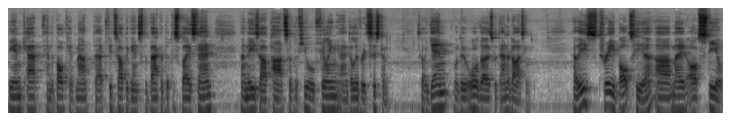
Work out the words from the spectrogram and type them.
the end cap and the bulkhead mount that fits up against the back of the display stand. And these are parts of the fuel filling and delivery system. So again, we'll do all of those with anodizing. Now these three bolts here are made of steel.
